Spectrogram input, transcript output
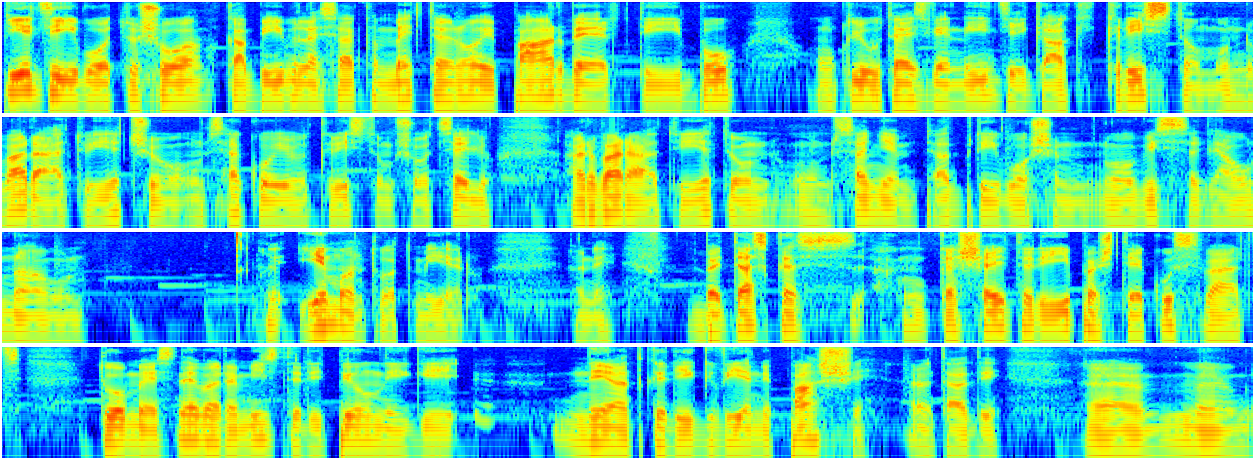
piedzīvotu šo, kā Bībelē saka, metanoju pārvērtību un kļūt aizvien līdzīgāki Kristum un varētu iet šo, un sekojot Kristum šo ceļu, ar varētu iet un, un saņemt atbrīvošanu no visa ļaunā un iemantot mieru. Ne? Bet tas, kas, kas šeit arī īpaši tiek uzsvērts, to mēs nevaram izdarīt pilnīgi neatkarīgi vieni paši, tādi um,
